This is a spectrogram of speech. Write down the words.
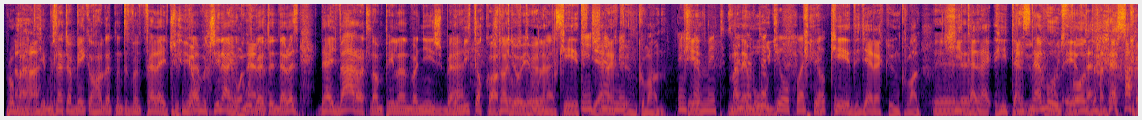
Próbáld Aha. ki. Most lehet, hogy a béka hallgat, mert felejtsük Jó, el, hogy csináljunk jó, úgy, hogy nem lesz, de egy váratlan pillanatban nyisd be. De mit akartok Nagyon jó tőlem? lesz. Két Én gyerekünk semmit. van. Én két, semmit. Már nem úgy. jók vagytok. Két gyerekünk van. Hitele, hitelünk ez nem van, úgy érted? fontos. Hát ez, kö,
